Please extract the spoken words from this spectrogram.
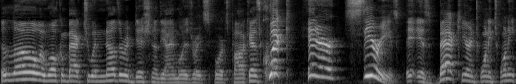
Hello and welcome back to another edition of the I'm Always Right Sports Podcast Quick Hitter Series. It is back here in 2020,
